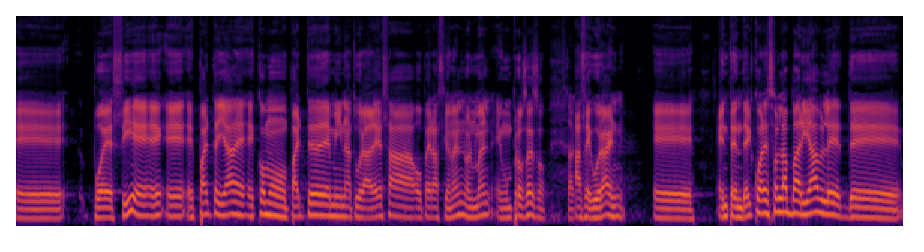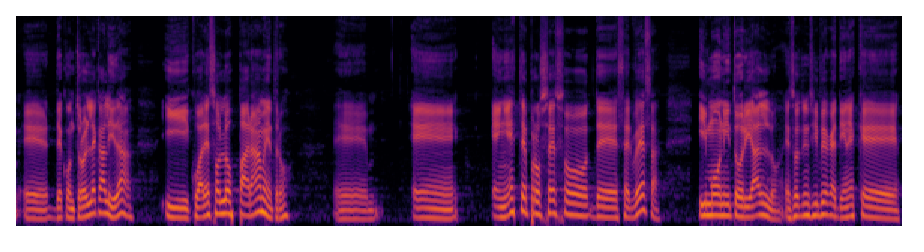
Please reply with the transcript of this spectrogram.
Eh, pues sí, es, parte ya, es, como parte de mi naturaleza operacional normal en un proceso. Asegurar, eh, entender cuáles son las variables eh, de, control de calidad y cuáles son los parámetros eh, en este proceso de cerveza y monitorearlo. Eso significa que tienes que,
